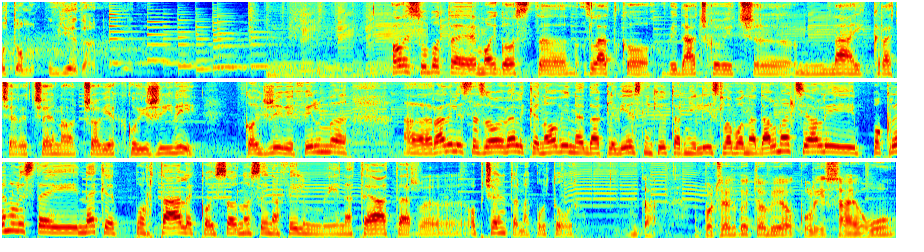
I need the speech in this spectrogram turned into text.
Subotom u 1. Ove subote je moj gost e, Zlatko Vidačković, e, najkraće rečeno čovjek koji živi, koji živi film. E, Radili ste za ove velike novine, dakle Vjesnik, Jutarnji list, Slobodna Dalmacija, ali pokrenuli ste i neke portale koji se odnose i na film i na teatar, općenito na kulturu. Da, u početku je to bio Kulisa EU,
